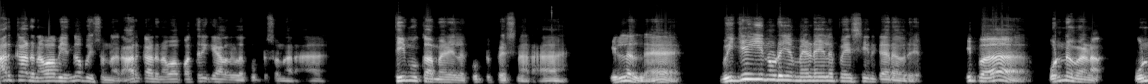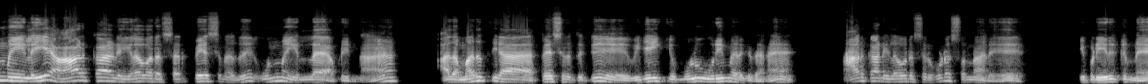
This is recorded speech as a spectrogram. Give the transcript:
ஆற்காடு நவாப் எங்க போய் சொன்னார்? ஆற்காடு நவாப் பத்திரிகையாளர்களை கூப்பிட்டு சொன்னாரா? திமுக மேடையில கூப்பிட்டு பேசினாரா? இல்ல இல்ல. விஜயினுடைய மேடையில பேசியிருக்காரு அவரு. இப்ப ஒண்ணு வேணாம். உண்மையிலேயே ஆற்காடு இளவரசர் பேசுனது உண்மை இல்லை அப்படின்னா அதை மறுத்து பேசுறதுக்கு விஜய்க்கு முழு உரிமை இருக்கு தானே ஆற்காடு இளவரசர் கூட சொன்னாரு இப்படி இருக்குன்னு.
